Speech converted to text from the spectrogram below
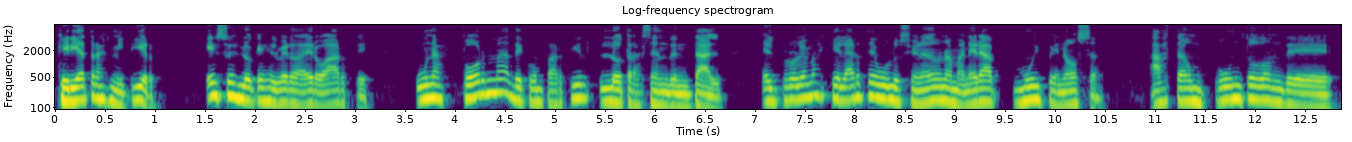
quería transmitir. Eso es lo que es el verdadero arte. Una forma de compartir lo trascendental. El problema es que el arte evoluciona de una manera muy penosa, hasta un punto donde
